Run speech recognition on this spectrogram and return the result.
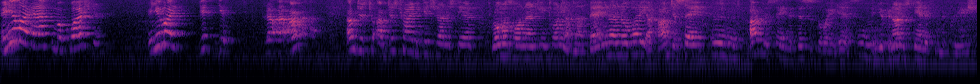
and you might ask them a question, and you might get get. Now, I, I'm, I'm just I'm just trying to get you to understand Romans 1, 19, 20. I'm not banging on nobody. I, I'm just saying mm-hmm. I'm just saying that this is the way it is, and mm-hmm. you can understand it from the creation.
